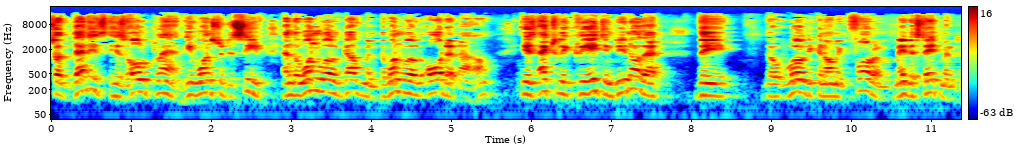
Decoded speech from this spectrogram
So that is his whole plan. He wants to deceive. And the one world government, the one world order now, is actually creating. Do you know that the the World Economic Forum made a statement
